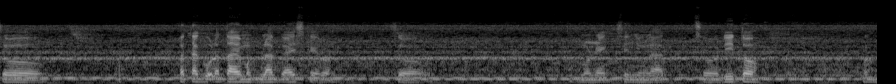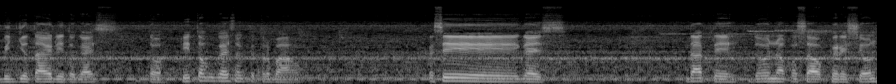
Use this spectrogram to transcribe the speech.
So, patago lang tayo mag-vlog guys kay Ron. So, good morning sa inyong lahat. So, dito, mag-video tayo dito guys. Ito, dito ako guys nagtatrabaho. Kasi guys, dati doon ako sa operasyon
